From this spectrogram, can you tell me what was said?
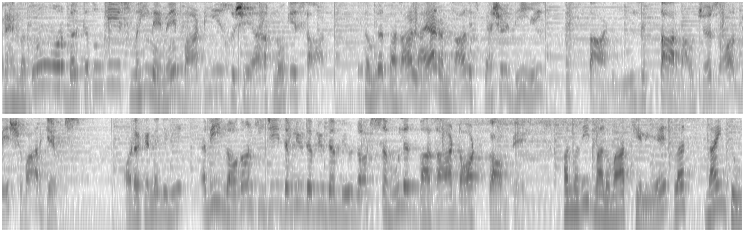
रहमतों और बरकतों के इस महीने में बांटिए खुशियाँ अपनों के साथ। सहूलत बाज़ार लाया रमज़ान स्पेशल डील्स इफ्तार डील्स इफ्तार वाउचर्स और बेशुमार गिफ्ट्स ऑर्डर करने के लिए अभी लॉग ऑन कीजिए www.sahulatbazaar.com पे। और मजीद मालूम के लिए plus nine two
